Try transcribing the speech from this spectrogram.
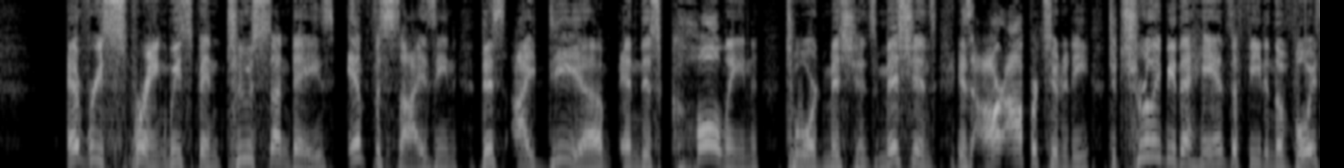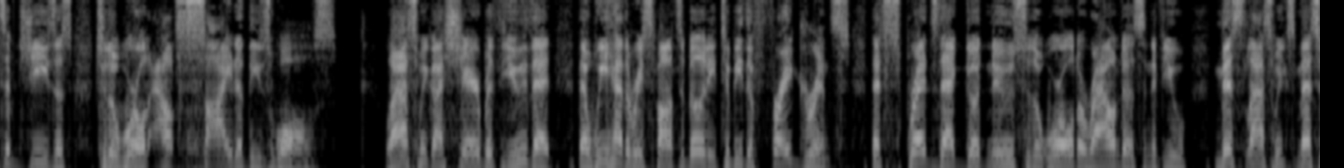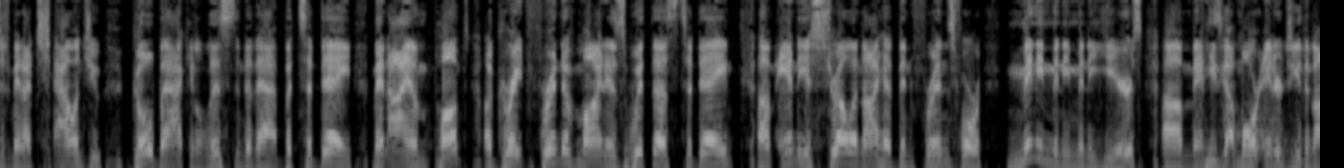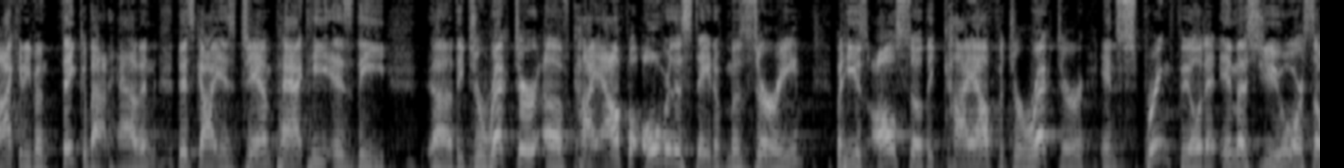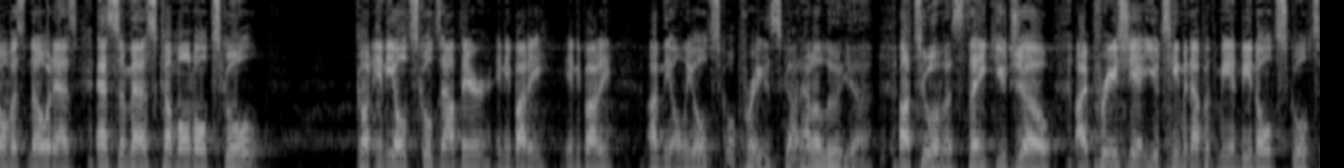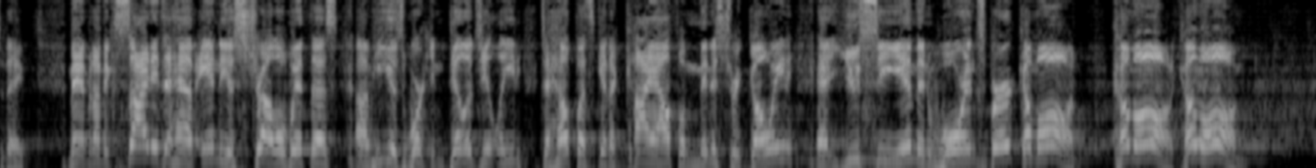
every spring we spend two Sundays emphasizing this idea and this calling toward missions. Missions is our opportunity to truly be the hands, the feet, and the voice of Jesus to the world outside of these walls. Last week I shared with you that, that we have the responsibility to be the fragrance that spreads that good news to the world around us. And if you missed last week's message, man, I challenge you, go back and listen to that. But today, man, I am pumped. A great friend of mine is with us today. Um, Andy Estrella and I have been friends for many, many, many years. Um, man, he's got more energy than I can even think about having. This guy is jam packed. He is the uh, the director of Chi Alpha over the state of Missouri, but he is also the Chi Alpha director in Springfield at MSU, or some of us know it as SMS. Come on, old school. On, any old schools out there? Anybody? Anybody? I'm the only old school. Praise God. Hallelujah. Uh, two of us. Thank you, Joe. I appreciate you teaming up with me and being old school today. Man, but I'm excited to have Andy Estrella with us. Um, he is working diligently to help us get a Chi Alpha ministry going at UCM in Warrensburg. Come on. Come on. Come on.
